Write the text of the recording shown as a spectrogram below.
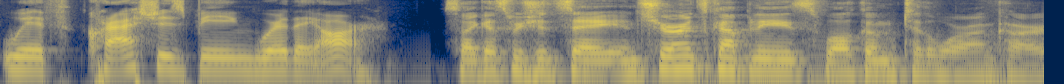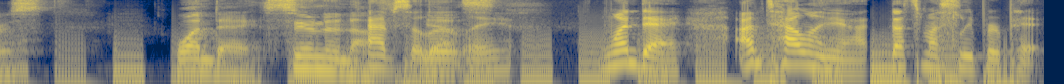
with crashes being where they are. So I guess we should say insurance companies, welcome to the war on cars. One day, soon enough. Absolutely. Yes. One day. I'm telling you, that's my sleeper pick.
